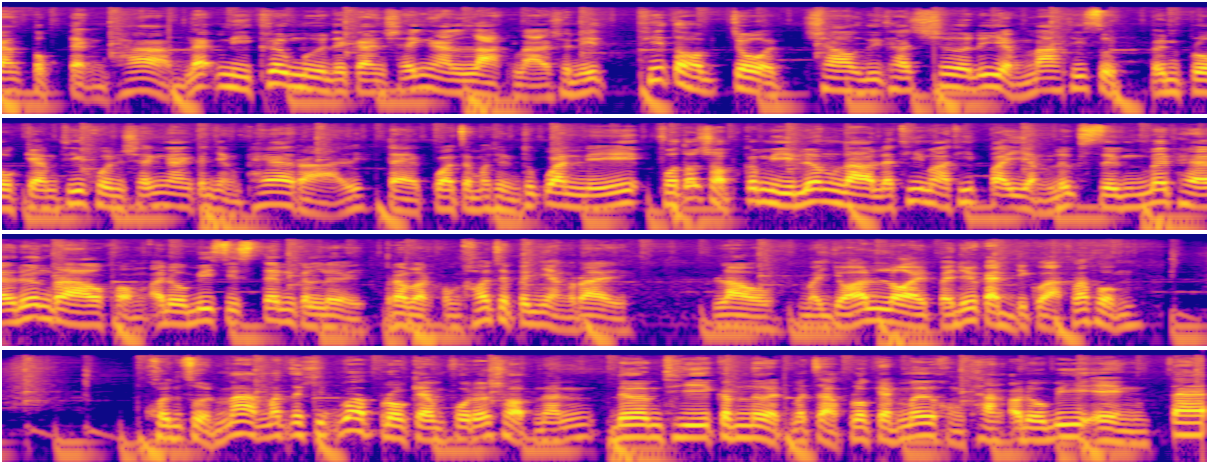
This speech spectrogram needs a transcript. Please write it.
การตกแต่งภาพ และมีเครื่องมือในการใช้งานหลากหลายชนิด ที่ตอบโจทย์ชาวดีทัชเชอร์ได้อย่างมากที่สุด เป็นโปรแกรมที่คนใช้งานกันอย่างแพร่หลาย แต่กว่าจะมาถึงทุกวันนี้ Photoshop ก็มีเรื่องราวและที่มาที่ไปอย่างลึกซึ้ง ไม่แพ้เรื่องราวของ Adobe System กันเลย ประวัติของเขาจะเป็นอย่างไร เรามาย้อนลอยไปด้วยกันดีกว่าครับผมคนส่วนมากมักจะคิดว่าโปรแกรม Photoshop นั้น เดิมทีกำเนิดมาจากโปรแกรมเมอร์ของทาง Adobe เอง แต่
